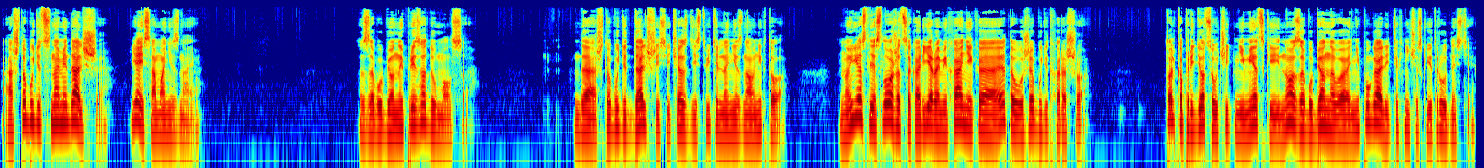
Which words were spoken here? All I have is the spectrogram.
А что будет с нами дальше?» Я и сама не знаю. Забубенный призадумался. Да, что будет дальше, сейчас действительно не знал никто. Но если сложится карьера механика, это уже будет хорошо. Только придется учить немецкий, но Забубенного не пугали технические трудности.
